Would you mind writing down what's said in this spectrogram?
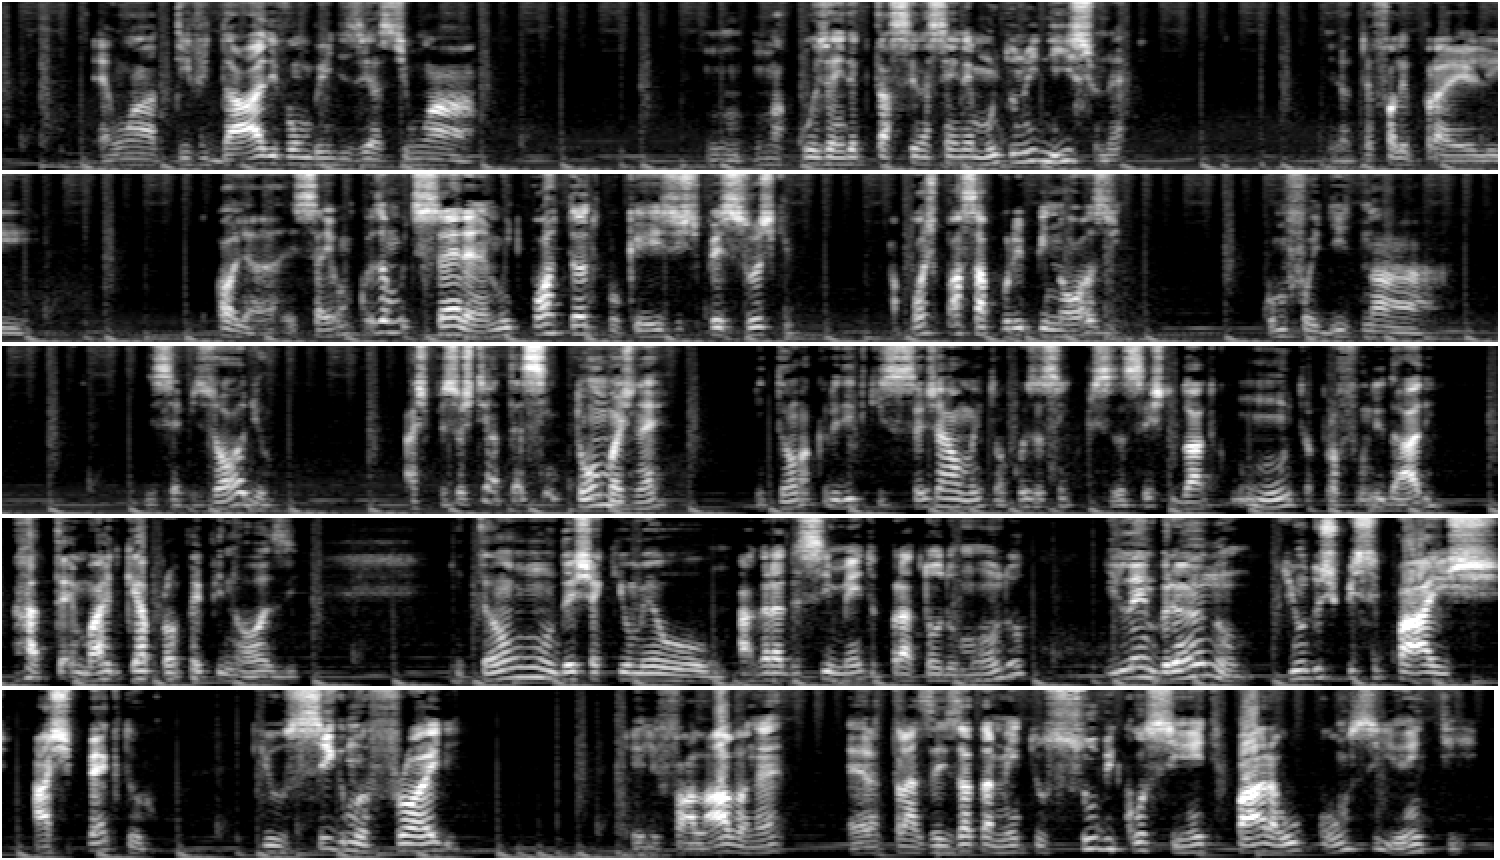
É uma atividade, vamos bem dizer assim, uma, uma coisa ainda que está sendo assim, é muito no início, né? Eu até falei para ele, olha, isso aí é uma coisa muito séria, né? Muito importante, porque existem pessoas que, após passar por hipnose, como foi dito na nesse episódio, as pessoas têm até sintomas, né? Então acredito que isso seja realmente uma coisa assim que precisa ser estudado com muita profundidade, até mais do que a própria hipnose. Então deixo aqui o meu agradecimento para todo mundo e lembrando que um dos principais aspectos que o Sigmund Freud ele falava, né, era trazer exatamente o subconsciente para o consciente.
